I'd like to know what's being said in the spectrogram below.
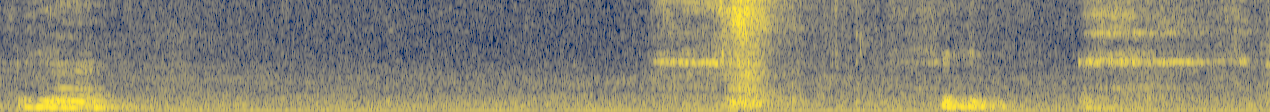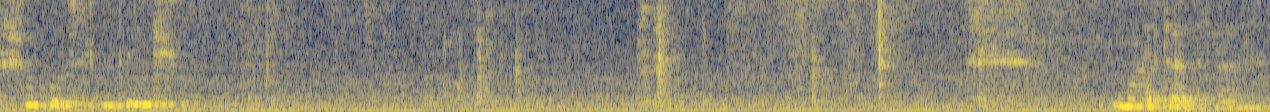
C'est euh, c'est c'est très beau ce que tu écrit. Moi à ta place,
